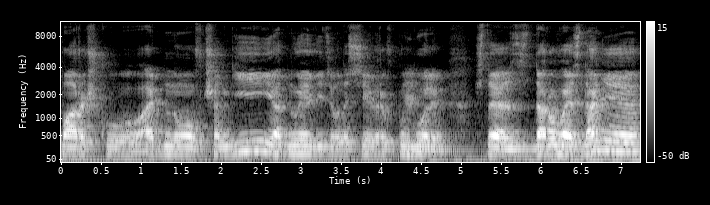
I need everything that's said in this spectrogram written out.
парочку. Одно в Чанги, одно я видел на севере в Пунголе. Mm. Что здоровое здание,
